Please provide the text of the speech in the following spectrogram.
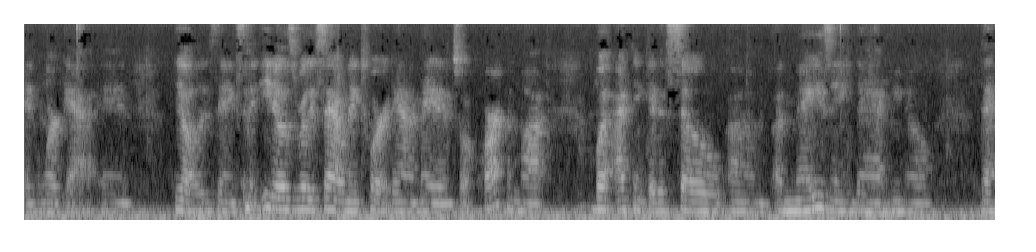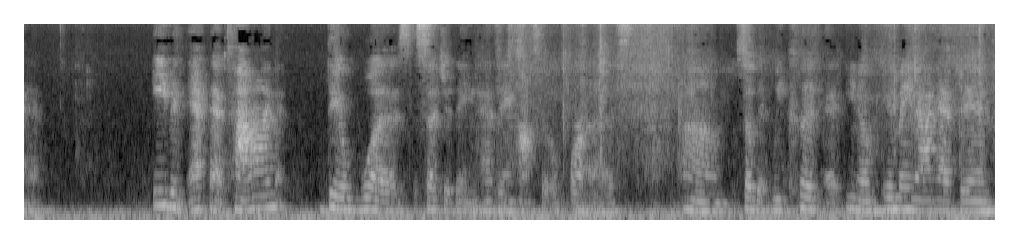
and work at and do all these things. And you know, it was really sad when they tore it down and made it into a parking lot. But I think it is so um, amazing that, you know, that even at that time there was such a thing as a hospital for us um, so that we could, uh, you know, it may not have been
